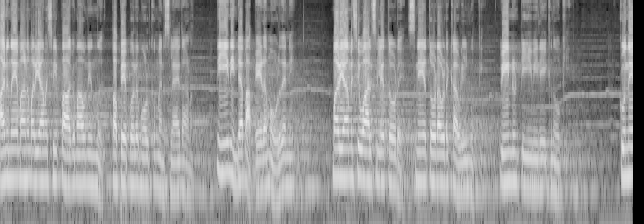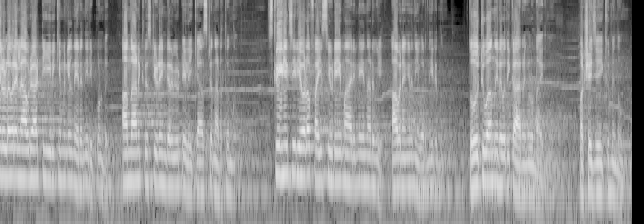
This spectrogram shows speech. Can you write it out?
അനുനയമാണ് മറിയാമസിയിൽ പാകമാവുന്നെന്ന് പപ്പയെ പോലെ മോൾക്കും മനസ്സിലായതാണ്. നീ നിന്റെ പപ്പയുടെ മോൾ തന്നെ. മറിയാമ്മച്ചി വാത്സല്യത്തോടെ സ്നേഹത്തോടെ അവിടെ കവിളിൽ മുത്തി. വീണ്ടും ടി വിയിലേക്ക് നോക്കി. കുന്നേലുള്ളവരെല്ലാവരും ആ ടി വിക്ക് മുന്നിൽ നിരന്നിരിപ്പുണ്ട്. അന്നാണ് ക്രിസ്റ്റിയുടെ ഇന്റർവ്യൂ ടെലികാസ്റ്റ് നടത്തുന്നത്. സ്ക്രീനിൽ ചിരിയോടെ ഫൈസിയുടെയും ആരിന്റെയും നടുവിൽ അവൻ അങ്ങനെ നിവർന്നിരുന്നു. തോറ്റുപോകാൻ നിരവധി കാരണങ്ങളുണ്ടായിരുന്നു. പക്ഷേ ജയിക്കുമെന്നും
